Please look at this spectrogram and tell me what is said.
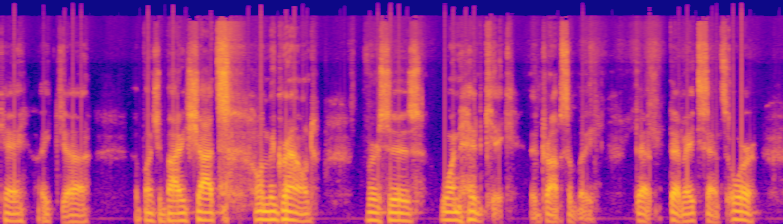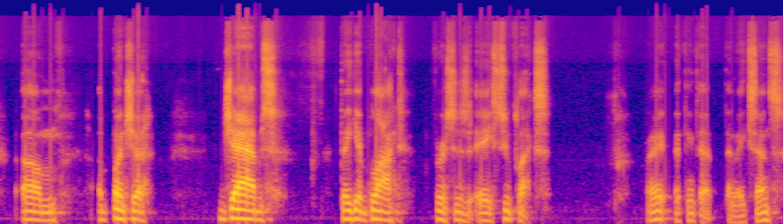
Okay, like uh, a bunch of body shots on the ground versus one head kick that drops somebody. That that makes sense. Or um, a bunch of jabs they get blocked versus a suplex. Right? I think that that makes sense.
